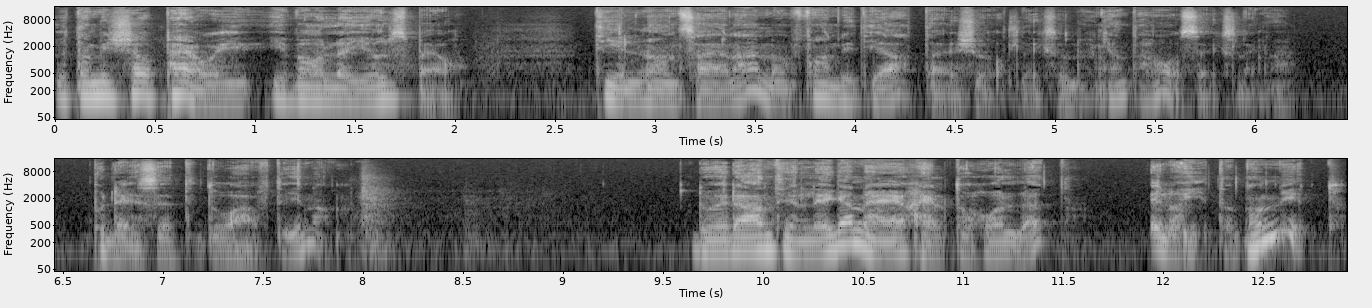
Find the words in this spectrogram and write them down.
Utan vi kör på i, i vanliga hjulspår till någon säger nej men fan ditt hjärta är kört liksom. Du kan inte ha sex längre. På det sättet du har haft innan. Då är det antingen lägga ner helt och hållet eller hitta något nytt.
